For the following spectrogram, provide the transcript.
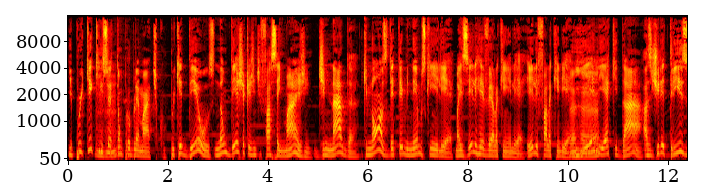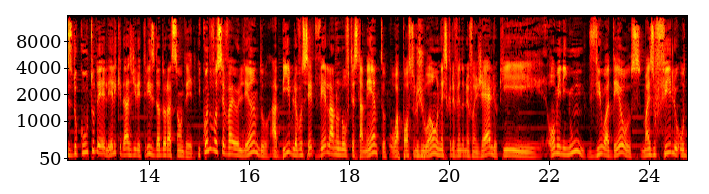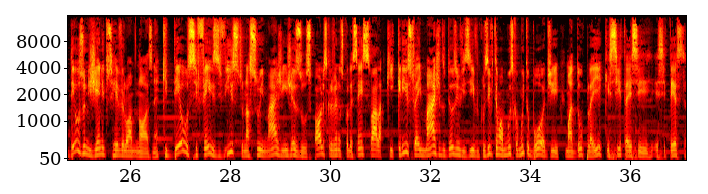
E por que que isso é Uhum. tão problemático? Porque Deus não deixa que a gente faça imagem de nada que nós determinemos quem ele é, mas ele revela quem ele é. Ele fala quem ele é. Aham. E ele é que dá as diretrizes do culto dele, ele que dá as diretrizes da adoração dele. E quando você vai olhando a Bíblia, você vê lá no Novo Testamento, o apóstolo João, né, escrevendo no Evangelho, que homem nenhum viu a Deus, mas o Filho, o Deus unigênito se revelou a nós, né? Que Deus se fez visto na sua imagem em Jesus. Paulo escrevendo aos Colossenses, fala que Cristo é a imagem do Deus invisível. Inclusive, tem uma música muito boa de uma dupla aí que cita esse, esse texto.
